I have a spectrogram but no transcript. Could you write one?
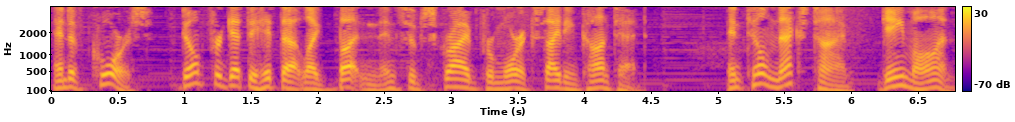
And of course, don't forget to hit that like button and subscribe for more exciting content. Until next time, game on!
